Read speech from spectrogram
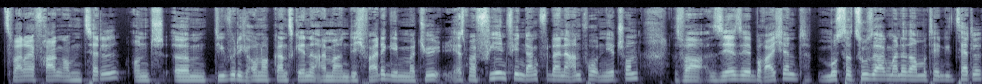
zwei, drei Fragen auf dem Zettel und ähm, die würde ich auch noch ganz gerne einmal an dich weitergeben. Mathieu, erstmal vielen, vielen Dank für deine Antworten jetzt schon. Das war sehr, sehr bereichernd. Muss dazu sagen, meine Damen und Herren, die Zettel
